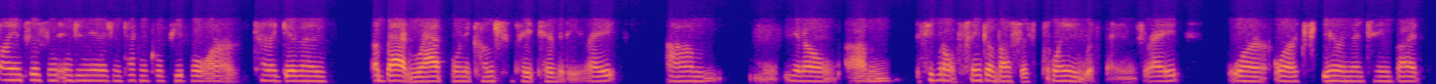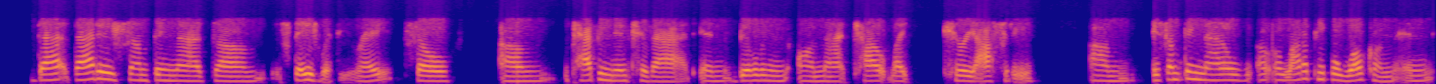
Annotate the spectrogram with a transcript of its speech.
scientists and engineers and technical people are kind of given a bad rap when it comes to creativity right um you know um people don't think of us as playing with things right or or experimenting but that that is something that um, stays with you, right? So um, tapping into that and building on that childlike curiosity um, is something that a, a, lot of people welcome and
